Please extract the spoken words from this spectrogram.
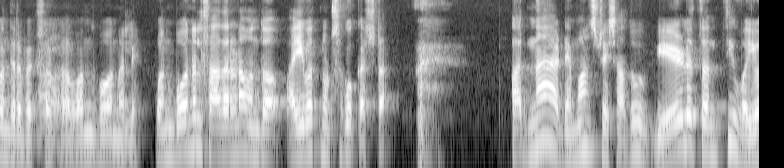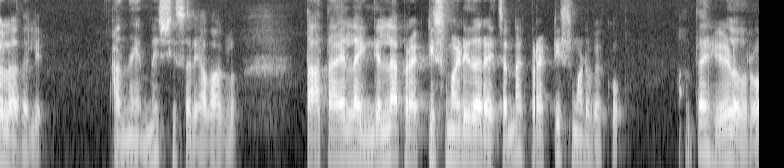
ಬಂದಿರಬೇಕು ಸರ್ ಒಂದು ಬೋನಲ್ಲಿ? ಒಂದು ಬೋನಲ್ಲಿ ಸಾಧಾರಣ ಒಂದು ಐವತ್ತು ನುಡ್ಸೋಕ್ಕೂ ಕಷ್ಟ. ಅದನ್ನ ಡೆಮಾನ್ಸ್ಟ್ರೇಷನ್ ಅದು ಏಳು ತಂತಿ ವಯೋಲಾದಲ್ಲಿ. ಅದನ್ನ ಎಂ ಎಸ್ ಸಿ ಸರ್ ಯಾವಾಗಲೂ, ತಾತ ಎಲ್ಲ ಹಿಂಗೆಲ್ಲ ಪ್ರಾಕ್ಟೀಸ್ ಮಾಡಿದ್ದಾರೆ ಚೆನ್ನಾಗಿ ಪ್ರಾಕ್ಟೀಸ್ ಮಾಡಬೇಕು ಅಂತ ಹೇಳೋರು.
